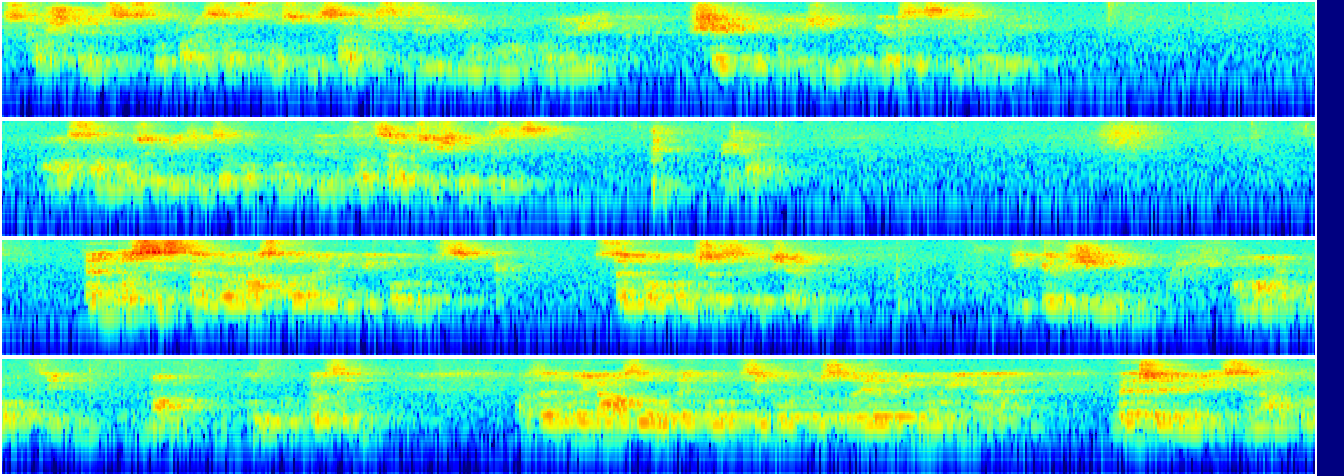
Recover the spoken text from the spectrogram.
140, 150, 180 tisíc lidí napojených, všechny peněžní toky a zisky z. A samozřejmě tím zablokovali ty dotace a přišly ty zisky. Tento systém byl nastaven díky korupci. Jsem o tom přesvědčen, díky lžím a manipulacím. Mám tomu důkazy. A ten můj názor o té korupci potvrzuje mimo jiné veřejně i senátor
